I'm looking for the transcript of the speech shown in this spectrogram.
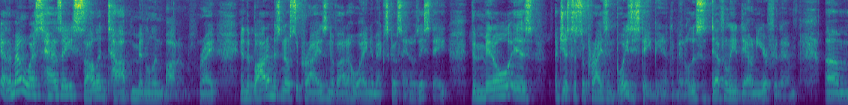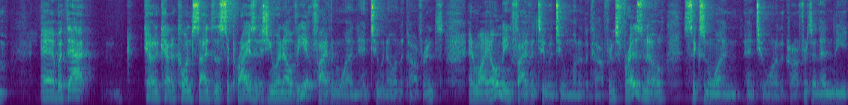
Yeah, the Mountain West has a solid top, middle, and bottom, right? And the bottom is no surprise Nevada, Hawaii, New Mexico, San Jose State. The middle is just a surprise in Boise State being at the middle. This is definitely a down year for them. Um, and, but that kind of kind of coincides with the surprise that is UNLV at five and one and two and zero oh in the conference, and Wyoming five and two and two and one in the conference. Fresno six and one and two one in the conference, and then the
